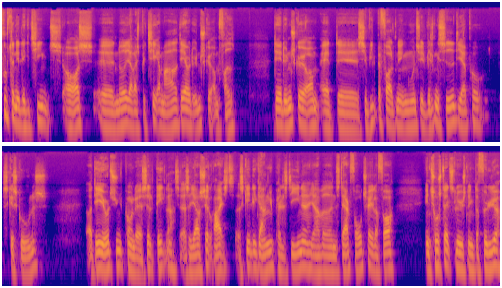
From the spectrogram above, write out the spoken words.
fuldstændig legitimt og også øh, noget, jeg respekterer meget, det er jo et ønske om fred. Det er et ønske om, at øh, civilbefolkningen, uanset hvilken side de er på, skal skånes. Og det er jo et synspunkt, jeg selv deler. Altså, jeg har jo selv rejst adskillige gange i Palæstina. Jeg har været en stærk fortaler for en tostatsløsning, der følger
